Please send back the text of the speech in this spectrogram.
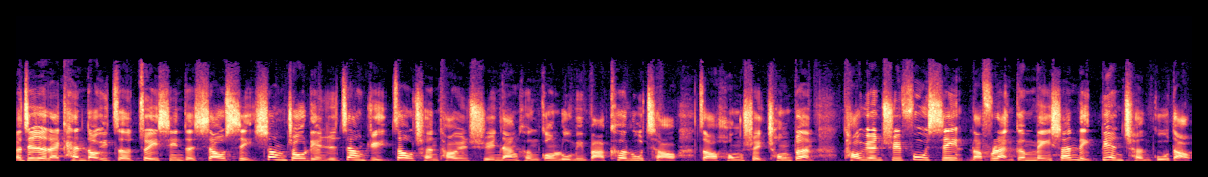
而接着来看到一则最新的消息，上周连日降雨造成桃园区南横公路明坝客路桥遭洪水冲断，桃园区复兴、拉夫兰跟梅山里变成孤岛。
